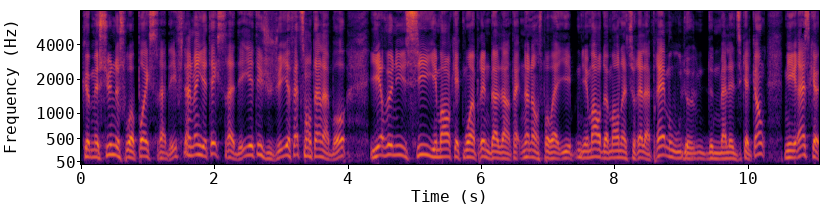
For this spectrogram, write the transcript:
que monsieur ne soit pas extradé. Finalement, il a été extradé, il a été jugé, il a fait son temps là-bas. Il est revenu ici, il est mort quelques mois après, une balle dans la tête. Non, non, c'est pas vrai. Il est, mort de mort naturelle après ou d'une maladie quelconque. Mais il reste que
